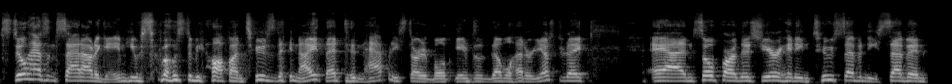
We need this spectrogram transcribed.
still hasn't sat out a game. He was supposed to be off on Tuesday night. That didn't happen. He started both games of the doubleheader yesterday. And so far this year, hitting 277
